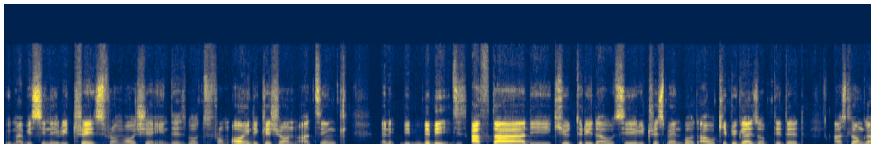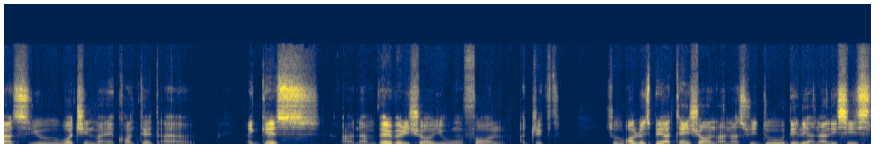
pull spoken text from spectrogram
we might be seeing a retrace from all share index, but from all indication, I think and maybe it is after the Q3 that we'll see a retracement, but I will keep you guys updated as long as you watching my content. Uh, I guess, and I'm very very sure you won't fall adrift. So always pay attention, and as we do daily analysis,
